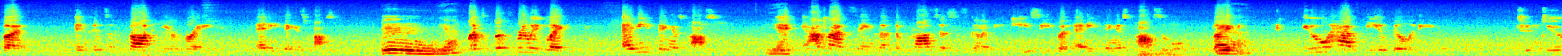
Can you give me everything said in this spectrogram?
But if it's a thought in your brain, anything is possible. Mm, yeah. Let's, let's really, like, anything is possible. Yeah. It, I'm not saying that the process is going to be easy, but anything is possible. Like, yeah. you have the ability to do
